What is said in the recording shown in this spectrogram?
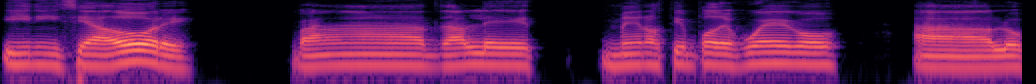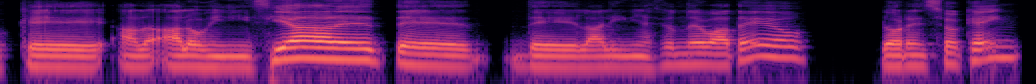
iniciadores. Van a darle menos tiempo de juego a los que a, los iniciales de, la alineación de bateo. Lorenzo Kane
